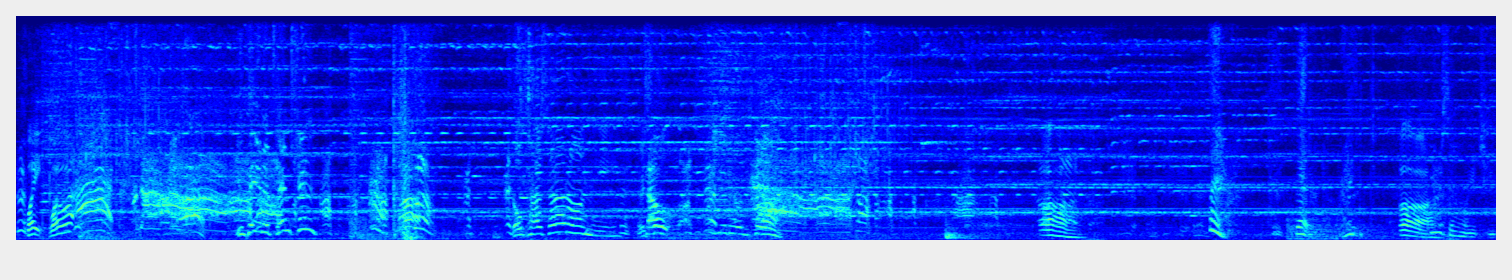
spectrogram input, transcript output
wait, wait, wait. Ah! You paying attention? Don't pass that on me. There's No. so much for you to absorb. There. Better, right? Ugh. Here's how we cheat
